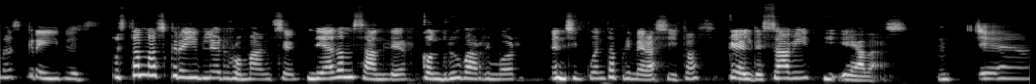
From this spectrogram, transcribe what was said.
más creíbles. Está más creíble el romance de Adam Sandler con Drew Barrymore en 50 primeras citas que el de Sabi y Eadas. Ya,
